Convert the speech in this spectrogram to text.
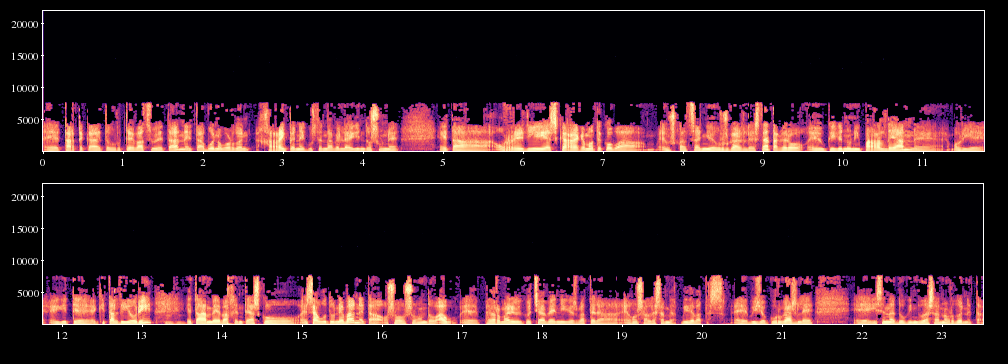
e, tarteka eta urte batzuetan, eta bueno, borduen jarraipen ikusten da bela egin dozune, eta horreri eskerrak emoteko ba, euskaltzain euruzgarle ez da, eta gero euki gendun iparraldean, e, hori egite ekitaldi hori, eta hanbe ba, jente asko ezagutu neban, eta oso oso ondo. Hau, e, Pedro Mario Ikotxa be nik ez batera egon sale esan behar, bide batez. E, bizok urgazle e, izendatu gindua esan orduen eta.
